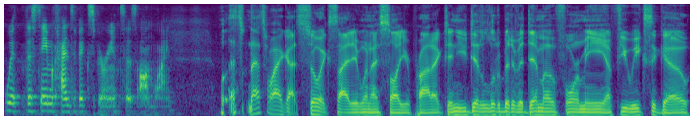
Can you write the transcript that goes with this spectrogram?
with the same kinds of experiences online. Well, that's that's why I got so excited when I saw your product, and you did a little bit of a demo for me a few weeks ago,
